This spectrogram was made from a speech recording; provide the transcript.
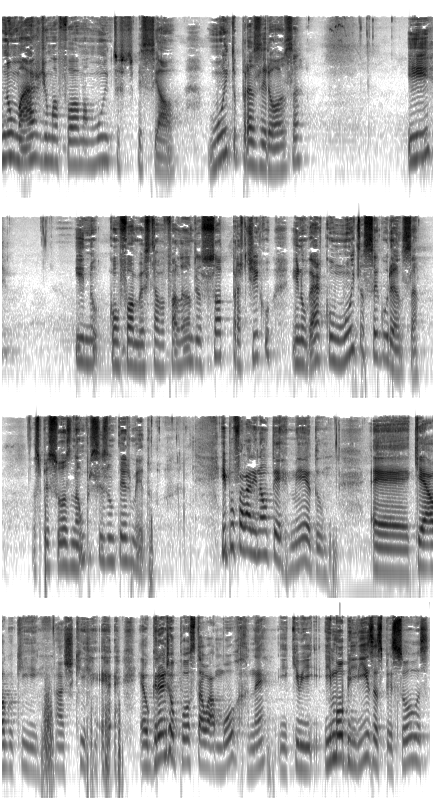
no mar de uma forma muito especial, muito prazerosa e e no, conforme eu estava falando, eu só pratico em lugar com muita segurança. As pessoas não precisam ter medo. E por falar em não ter medo, é, que é algo que acho que é, é, o grande oposto ao amor, né? E que imobiliza as pessoas.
